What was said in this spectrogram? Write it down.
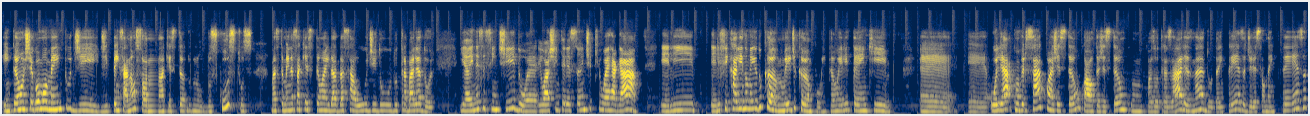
Então, chegou o momento de, de pensar não só na questão do, no, dos custos, mas também nessa questão aí da, da saúde do, do trabalhador. E aí, nesse sentido, é, eu acho interessante que o RH, ele, ele fica ali no meio do campo, no meio de campo. Então, ele tem que é, é, olhar, conversar com a gestão, com a alta gestão, com, com as outras áreas né, do, da empresa, direção da empresa,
